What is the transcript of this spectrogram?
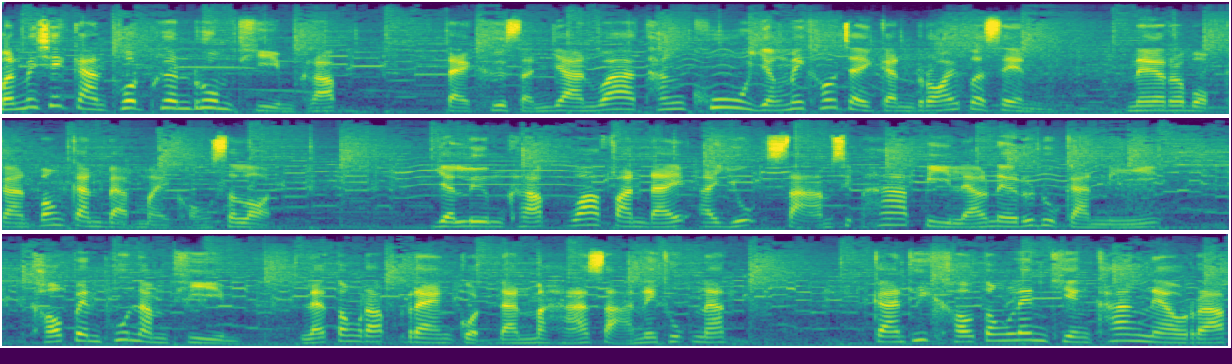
มันไม่ใช่การโทษเพื่อนร่วมทีมครับ แต่คือสัญญาณว่าทั้งคู่ยังไม่เข้าใจกันร้อยเปอร์เซ็นต์ในระบบการป้องกันแบบใหม่ของสล็อตอย่าลืมครับว่าฟันไดอายุ 35 ปีแล้วในฤดูกาลนี้ เขาเป็นผู้นำทีม และต้องรับแรงกดดันมหาศาลในทุกนัด การที่เขาต้องเล่นเคียงข้างแนวรับ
